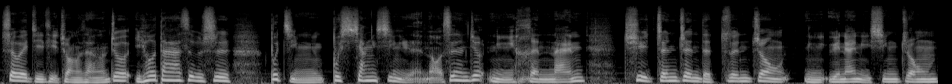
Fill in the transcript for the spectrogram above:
社会集体创伤。就以后大家是不是不仅不相信人哦，甚至就你很难去真正的尊重你原来你心中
